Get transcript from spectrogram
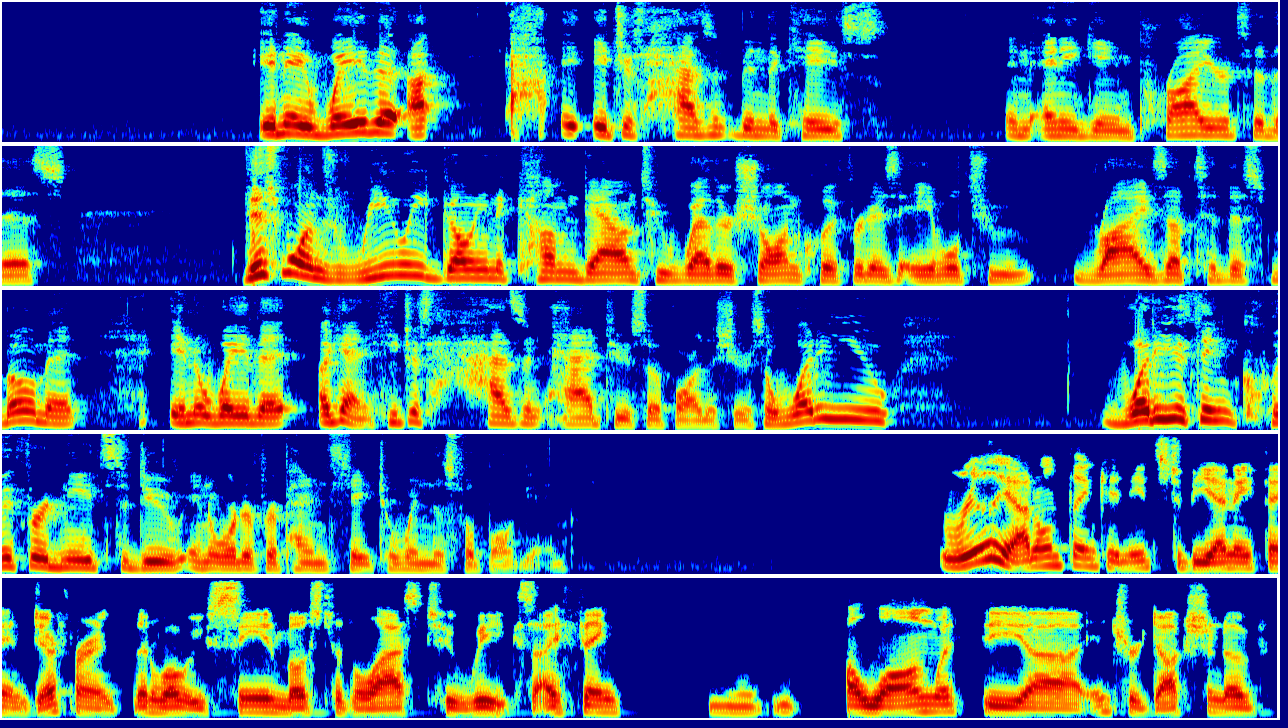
in a way that I, it just hasn't been the case in any game prior to this. This one's really going to come down to whether Sean Clifford is able to rise up to this moment in a way that, again, he just hasn't had to so far this year. So, what do you what do you think Clifford needs to do in order for Penn State to win this football game? Really, I don't think it needs to be anything different than what we've seen most of the last two weeks. I think, along with the uh, introduction of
